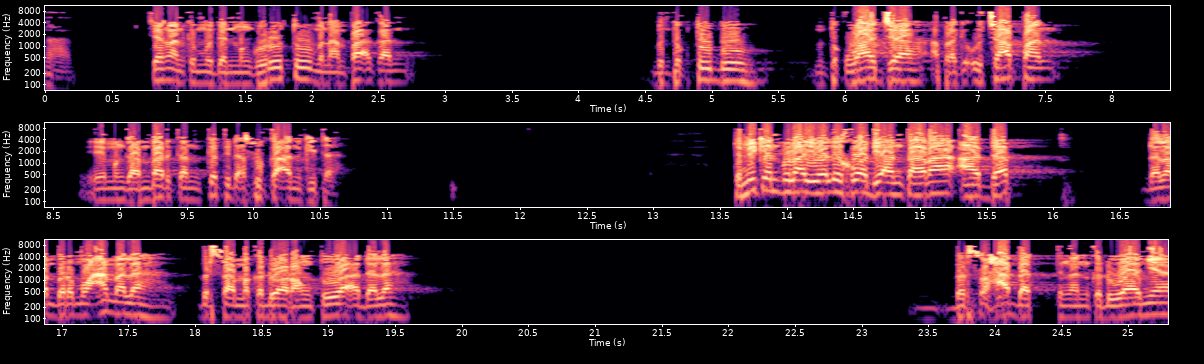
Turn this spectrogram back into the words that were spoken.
Nah, jangan kemudian menggurutu, menampakkan bentuk tubuh, bentuk wajah, apalagi ucapan yang menggambarkan ketidaksukaan kita. Demikian pula ayu ikhwah di antara adab dalam bermuamalah bersama kedua orang tua adalah bersahabat dengan keduanya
